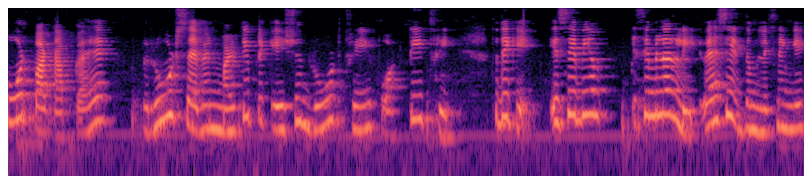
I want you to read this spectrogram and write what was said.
फोर्थ पार्ट आपका है root seven multiplication root three forty three तो देखिए, इसे भी हम सिमिलरली वैसे एकदम लिख लेंगे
